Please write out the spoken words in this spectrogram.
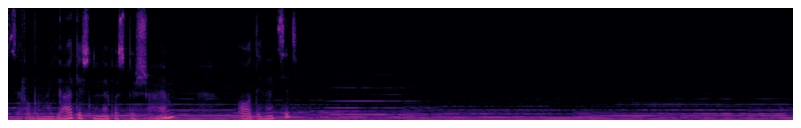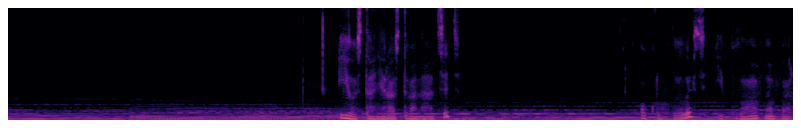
Це робимо якісно, не поспішаємо. 11. І останній раз 12. Округлились і плавно вверх,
